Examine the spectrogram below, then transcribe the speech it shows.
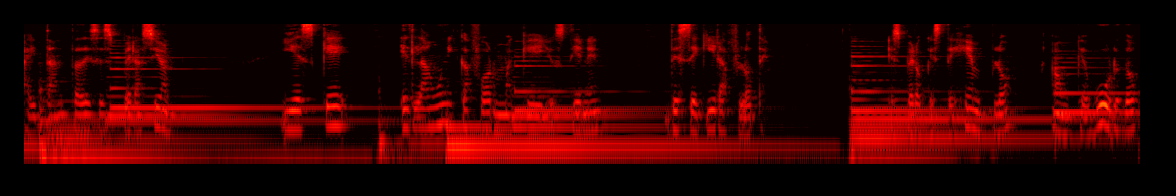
hay tanta desesperación. Y es que es la única forma que ellos tienen de seguir a flote. Espero que este ejemplo, aunque burdo,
